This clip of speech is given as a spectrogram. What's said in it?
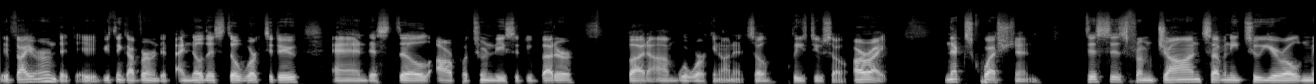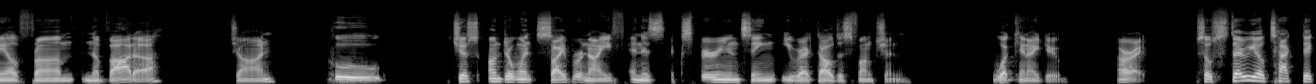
if I earned it. If you think I've earned it, I know there's still work to do and there's still opportunities to do better, but um, we're working on it. So please do so. All right, next question. This is from John, 72 year old male from Nevada. John, who just underwent CyberKnife and is experiencing erectile dysfunction. What can I do? All right. So stereotactic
